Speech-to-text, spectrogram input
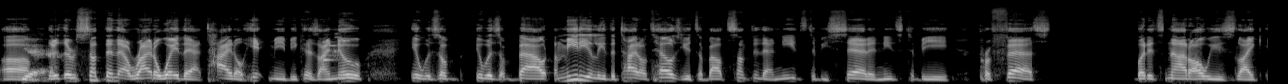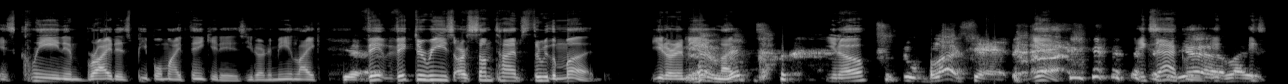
Um, Yeah. there, there was something that right away that title hit me because I know it was a it was about immediately the title tells you it's about something that needs to be said and needs to be professed but it's not always like as clean and bright as people might think it is. You know what I mean? Like Yeah. vi- victories are sometimes through the mud. You know what I mean? Yeah, like you know, through bloodshed. Yeah. exactly, yeah, like ex-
